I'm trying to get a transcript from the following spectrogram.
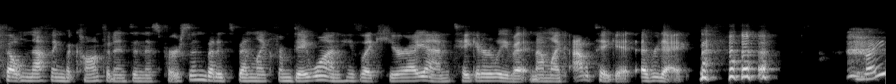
felt nothing but confidence in this person, but it's been like from day one, he's like, here I am, take it or leave it. And I'm like, I'll take it every day. right?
